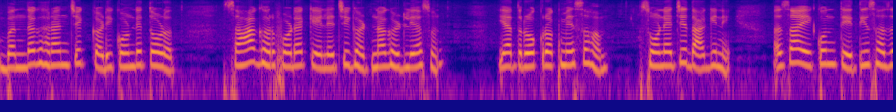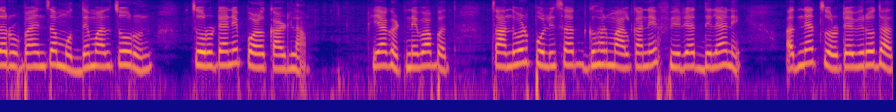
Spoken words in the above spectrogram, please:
बंद घरांचे कडीकोंडे तोडत सहा घरफोड्या केल्याची घटना घडली असून यात रोख रकमेसह सोन्याचे दागिने असा एकूण तेहतीस हजार रुपयांचा मुद्देमाल चोरून चोरट्याने पळ काढला. या घटनेबाबत चांदवड पोलिसात घर मालकाने फिर्याद दिल्याने अज्ञात चोरट्याविरोधात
